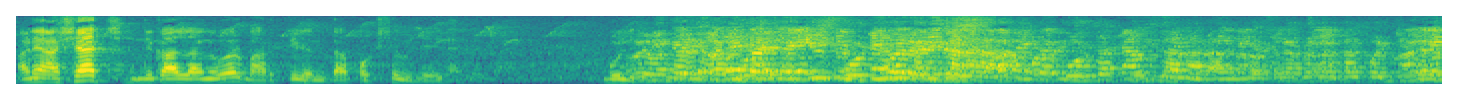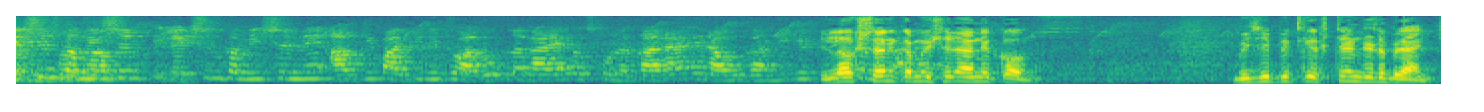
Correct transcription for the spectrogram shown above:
आणि अशाच निकालांवर भारतीय जनता पक्ष विजयी झालेला आहे. इलेक्शन कमीशन यानी कौन? बीजेपी की एक्सटेंडेड ब्रांच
